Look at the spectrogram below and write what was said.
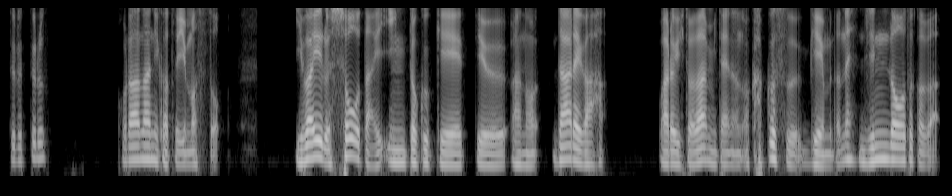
トゥルトゥル。これは何かと言いますと、いわゆる正体陰徳系っていう、あの、誰が悪い人だみたいなのを隠すゲームだね。人狼とかが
